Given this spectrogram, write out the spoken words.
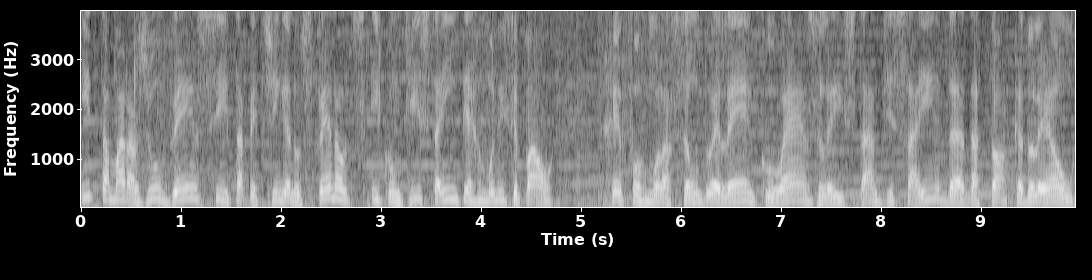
Itamaraju vence Itapetinga nos pênaltis e conquista intermunicipal. Reformulação do elenco. Wesley está de saída da Toca do Leão.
